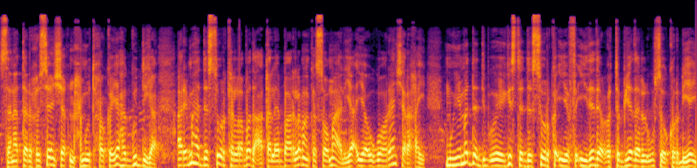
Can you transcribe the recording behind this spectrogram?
Senatar xuseen sheekh maxamuud xogayaha guddiga arrimaha dastuurka labada aqal ee baarlamaanka soomaaliya ayaa ugu horeyn sharaxay muhiimadda dib u eegista dastuurka iyo faa'iidada cutubyada lagu soo kordhiyey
